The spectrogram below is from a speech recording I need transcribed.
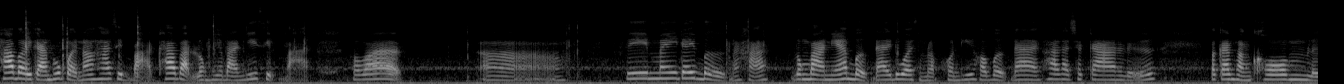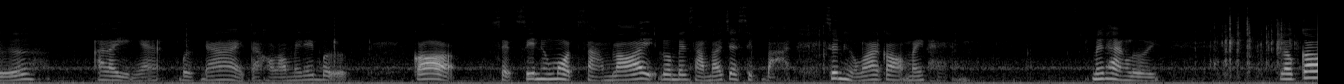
ค่าบริการผู้ป่วยนอก 50 บาท ค่าบัตรโรงพยาบาล 20 บาท เพราะว่าฟี่ไม่ได้เบิกนะคะ โรงพยาบาลนี้เบิกได้ด้วยสำหรับคนที่เขาเบิกได้ ค่าราชการหรือประกันสังคมหรืออะไรอย่างเงี้ย เบิกได้ แต่ของเราไม่ได้เบิก ก็เสร็จสิ้นทั้งหมด 300 รวมเป็น 370 บาท ซึ่งถือว่าก็ไม่แพง ไม่แพงเลย แล้วก็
